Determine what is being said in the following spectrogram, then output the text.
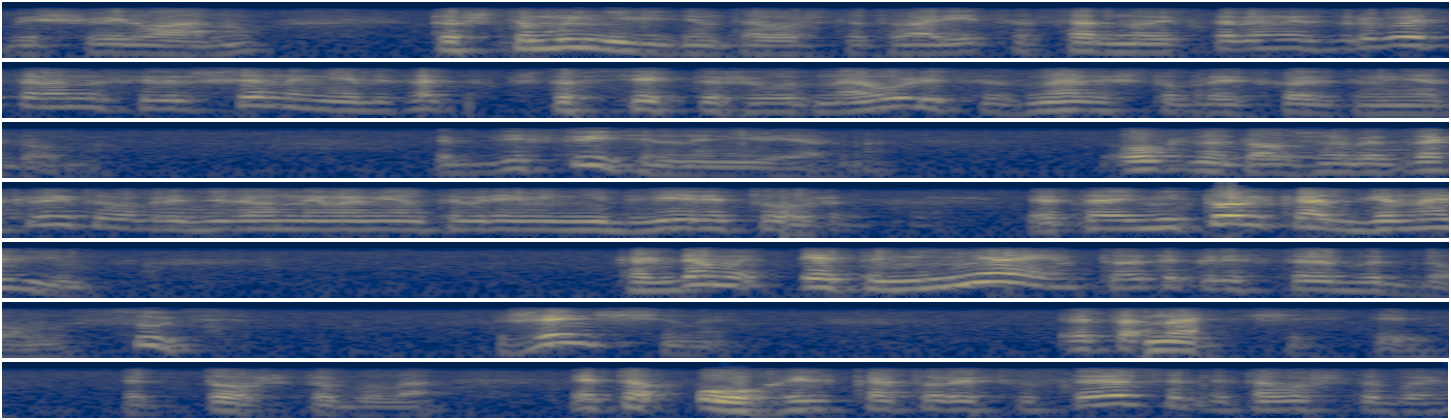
Бешвилану, то, что мы не видим того, что творится, с одной стороны, с другой стороны, совершенно не обязательно, что все, кто живут на улице, знали, что происходит у меня дома. Это действительно неверно. Окна должны быть закрыты в определенные моменты времени, и двери тоже. Это не только от Ганавим. Когда мы это меняем, то это перестает быть домом. Суть женщины – это одна из частей. Это то, что было. Это оголь, который создается для того, чтобы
